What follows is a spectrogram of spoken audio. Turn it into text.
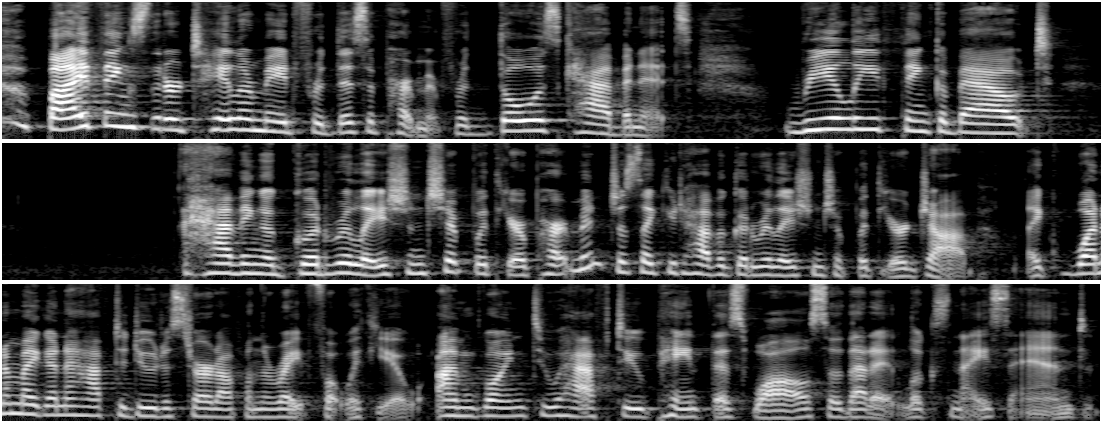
Buy things that are tailor made for this apartment, for those cabinets. Really think about having a good relationship with your apartment, just like you'd have a good relationship with your job. Like, what am I going to have to do to start off on the right foot with you? I'm going to have to paint this wall so that it looks nice and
